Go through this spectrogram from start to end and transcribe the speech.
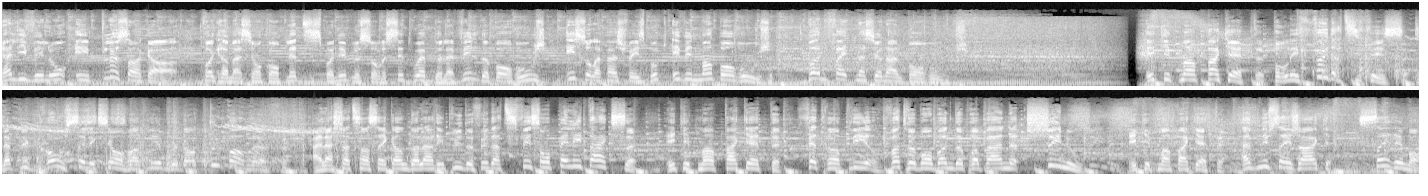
rallye vélo et plus encore. Programmation complète disponible sur le site web de la ville de Pont-Rouge et sur la page Facebook Événements Pont-Rouge. Bonne fête nationale Pont-Rouge. Équipement Paquette pour les feux d'artifice. La plus grosse sélection en vente libre dans tout Port-Neuf. À l'achat de 150 et plus de feux d'artifice, on paie les taxes. Équipement Paquette. Faites remplir votre bonbonne de propane chez nous. Équipement Paquette. Avenue Saint-Jacques, Saint-Raymond.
